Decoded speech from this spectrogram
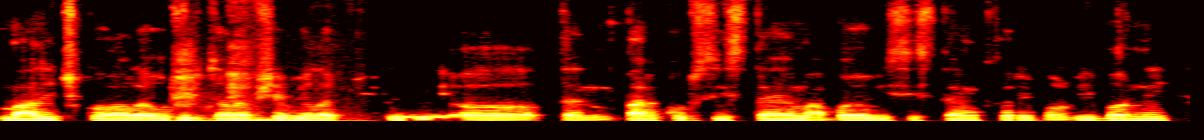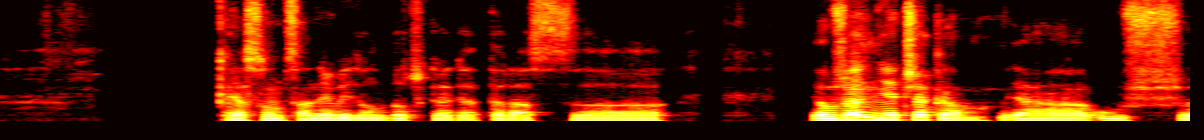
maličko, ale určite lepšie vylepšili eh, ten parkour systém a bojový systém, ktorý bol výborný. Ja som sa nevedel dočkať a teraz ja už ani nečakám. Ja už e,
